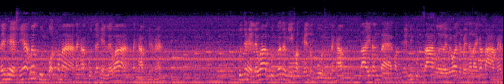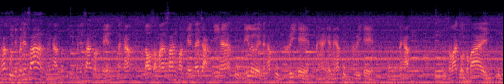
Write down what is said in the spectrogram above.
ในเพจนี้เมื่อคุณกดเข้ามานะครับคุณจะเห็นเลยว่านะครับเดี๋ยวนะคุณจะเห็นเลยว่าคุณก็จะมีคอนเทนต์ของคุณนะครับไล่ตั้งแต่คอนเทนต์ที่คุณสร้างเลยไม่ว่าจะเป็นอะไรก็ตามนะถ้าคุณยังไม่ได้สร้างนะครับถ้าคุณยังไม่ได้สร้างคอนเทนต์นะครับเราสามารถสร้างคอนเทนต์ได้จากนี่ฮะกลุ่มนี้เลยนะครับกลุ่ม create นะฮะเห็นไหมฮะกลุ่ม create นะครับ คุณสามารถกดเข้าไปที่กลุ่ม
